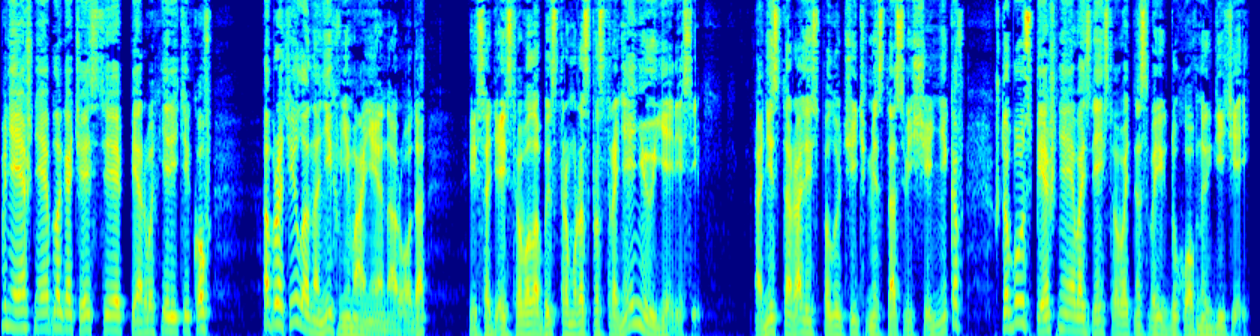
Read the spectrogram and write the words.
Внешнее благочестие первых еретиков обратило на них внимание народа и содействовало быстрому распространению ереси. Они старались получить места священников – чтобы успешнее воздействовать на своих духовных детей.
